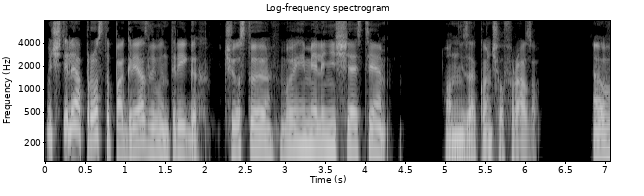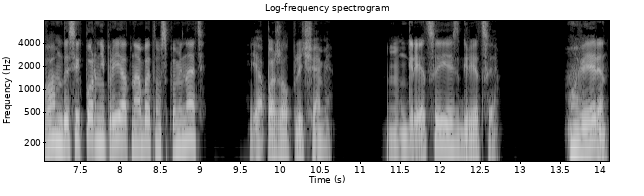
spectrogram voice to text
Учителя просто погрязли в интригах. Чувствую, вы имели несчастье...» Он не закончил фразу. «Вам до сих пор неприятно об этом вспоминать?» Я пожал плечами. «Греция есть Греция». «Уверен,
